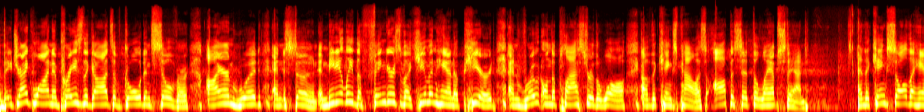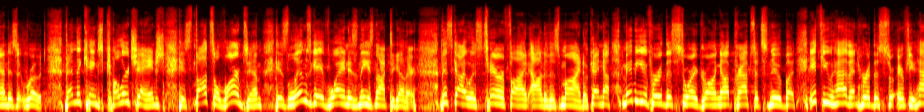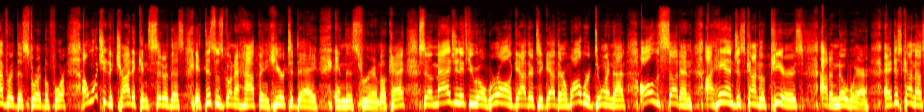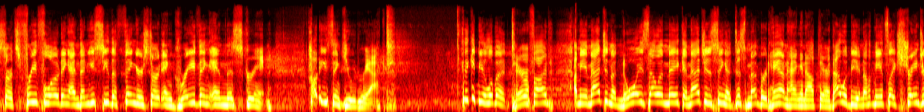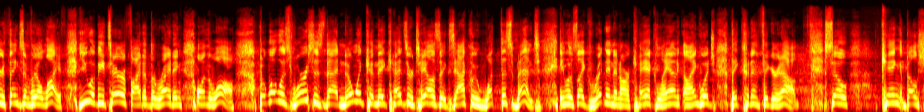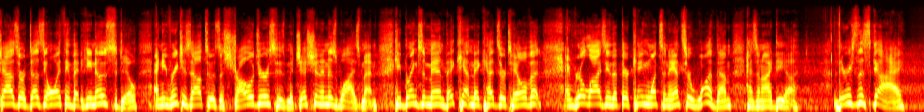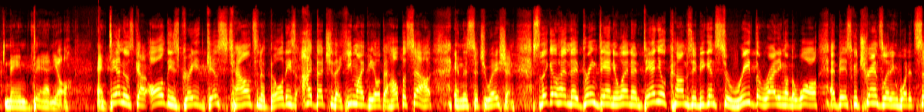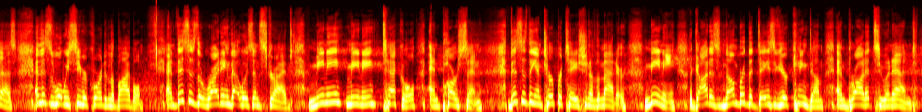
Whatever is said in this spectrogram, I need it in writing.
They drank wine and praised the gods of gold and silver, iron, wood, and stone. Immediately, the fingers of a human hand appeared and wrote on the plaster of the wall of the king's palace opposite the lampstand. And the king saw the hand as it wrote. Then the king's color changed, his thoughts alarmed him, his limbs gave way, and his knees knocked together. This guy was terrified out of his mind. Okay, now maybe you've heard this story growing up, perhaps it's new, but if you haven't heard this, or if you have heard this story before, I want you to try to consider this if this was going to happen here today in this room, okay? So imagine, if you will, we're all gathered together, and while we're doing that, all of a sudden, a hand just kind of appears out of nowhere, and it just kind of starts free floating and then you see the fingers start engraving in this screen. How do you think you would react? I think you'd be a little bit terrified. I mean, imagine the noise that would make. Imagine seeing a dismembered hand hanging out there. That would be enough. I mean, it's like Stranger Things in real life. You would be terrified of the writing on the wall. But what was worse is that no one could make heads or tails exactly what this meant. It was like written in an archaic language. They couldn't figure it out. So King Belshazzar does the only thing that he knows to do, and he reaches out to his astrologers, his magician, and his wise men. He brings them in. They can't make heads or tail of it. And realizing that their king wants an answer, one of them has an idea. There's this guy named Daniel. And Daniel's got all these great gifts, talents, and abilities. I bet you that he might be able to help us out in this situation. So they go ahead and they bring Daniel in, and Daniel comes, he begins to read the writing on the wall and basically translating what it says. And this is what we see recorded in the Bible. And this is the writing that was inscribed Mene, Mene, Tekel, and Parsin. This is the interpretation of the matter. Mene, God has numbered the days of your kingdom and brought it to an end.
